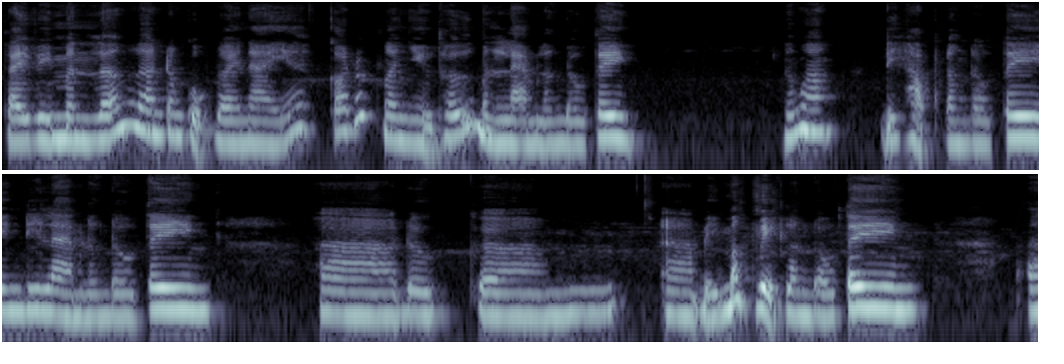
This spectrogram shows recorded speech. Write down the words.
Tại vì mình lớn lên trong cuộc đời này á, có rất là nhiều thứ mình làm lần đầu tiên. Đúng không? Đi học lần đầu tiên đi làm lần đầu tiên à, được à, à, bị mất việc lần đầu tiên à,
